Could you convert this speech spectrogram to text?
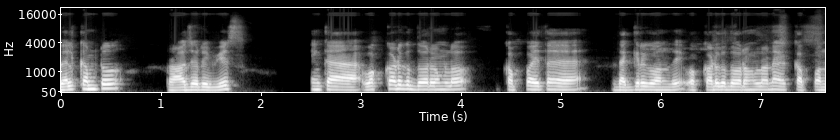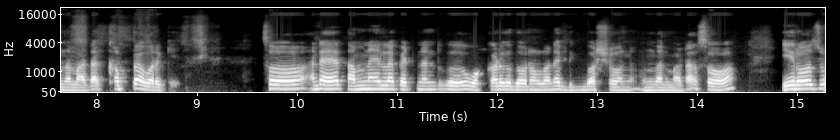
వెల్కమ్ టు రాజు రివ్యూస్. ఇంకా ఒక్కడుగు దూరంలో కప్పు అయితే దగ్గరగా ఉంది. ఒక్కడుగు దూరంలోనే కప్పు ఉందన్నమాట. కప్పు ఎవరికి? సో అంటే తమ్నైల్లో పెట్టినందుకు ఒక్కడుగు దూరంలోనే బిగ్ బాస్ షో ఉందన్నమాట. సో ఈ రోజు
